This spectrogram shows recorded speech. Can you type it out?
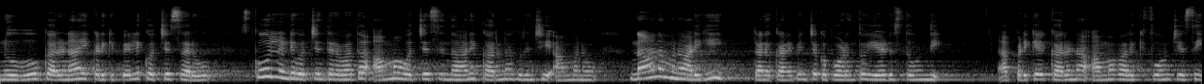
నువ్వు కరుణ ఇక్కడికి పెళ్ళికొచ్చేసారు స్కూల్ నుండి వచ్చిన తర్వాత అమ్మ వచ్చేసిందా అని కరుణ గురించి అమ్మను నానమ్మను అడిగి తను కనిపించకపోవడంతో ఏడుస్తూ ఉంది. అప్పటికే కరుణ అమ్మ వాళ్ళకి ఫోన్ చేసి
